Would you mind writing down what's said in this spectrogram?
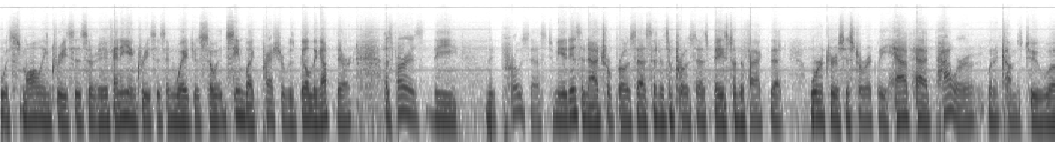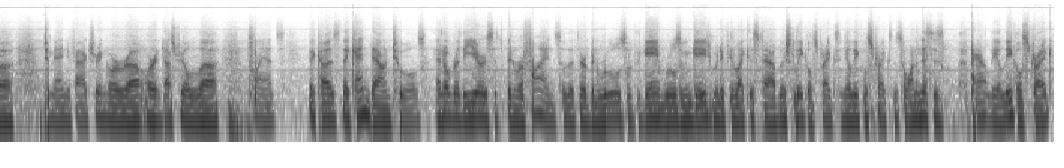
with small increases or if any increases in wages. So it seemed like pressure was building up there. As far as the the process, to me, it is a natural process, and it's a process based on the fact that workers historically have had power when it comes to uh, to manufacturing or uh, or industrial uh, plants because they can down tools. And over the years, it's been refined so that there have been rules of the game, rules of engagement, if you like, established, legal strikes and illegal strikes and so on. And this is apparently a legal strike.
